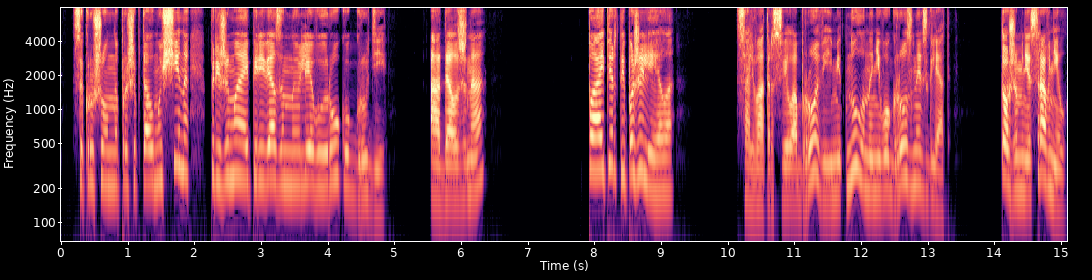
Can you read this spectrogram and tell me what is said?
— сокрушенно прошептал мужчина, прижимая перевязанную левую руку к груди. «А должна?» «Пайпер, ты пожалела». Сальватор свела брови и метнула на него грозный взгляд. «Тоже мне сравнил»,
